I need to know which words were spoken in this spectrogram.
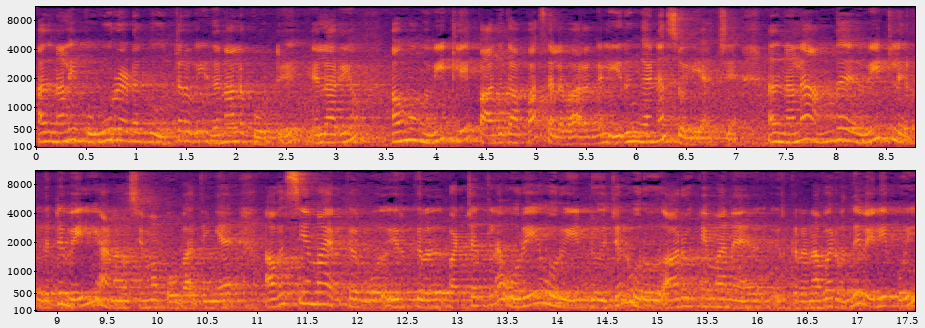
அதனால் இப்போ ஊரடங்கு உத்தரவு இதனால் போட்டு எல்லாரையும் அவங்கவுங்க வீட்டிலேயே பாதுகாப்பாக சில வாரங்கள் இருங்கன்னு சொல்லியாச்சு. அதனால் அந்த வீட்டில் இருந்துட்டு வெளியே அனாவசியமாக போகாதீங்க. அவசியமாக இருக்கிற போ இருக்கிற பட்சத்தில் ஒரே ஒரு இண்டிவிஜுவல் ஒரு ஆரோக்கியமான இருக்கிற நபர் வந்து வெளியே போய்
